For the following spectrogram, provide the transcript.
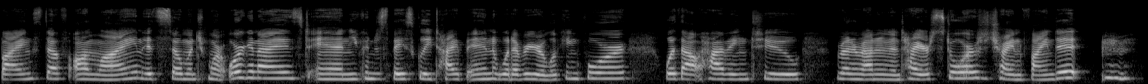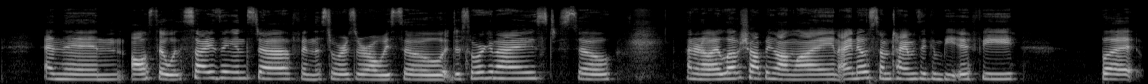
buying stuff online. It's so much more organized and you can just basically type in whatever you're looking for without having to run around an entire store to try and find it. and then also with sizing and stuff and the stores are always so disorganized. So I don't know, I love shopping online. I know sometimes it can be iffy, but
